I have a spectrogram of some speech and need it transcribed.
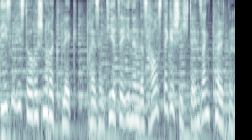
Diesen historischen Rückblick präsentierte Ihnen das Haus der Geschichte in St. Pölten.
